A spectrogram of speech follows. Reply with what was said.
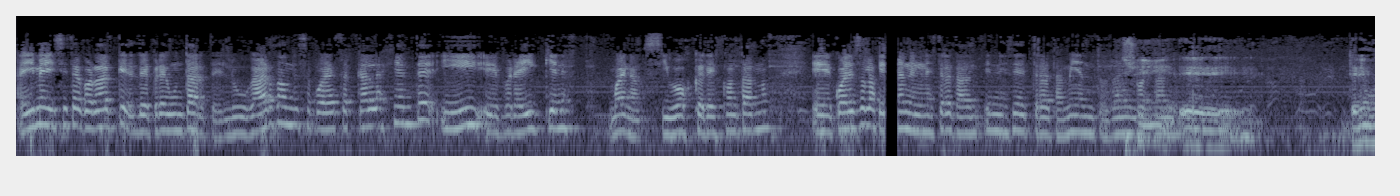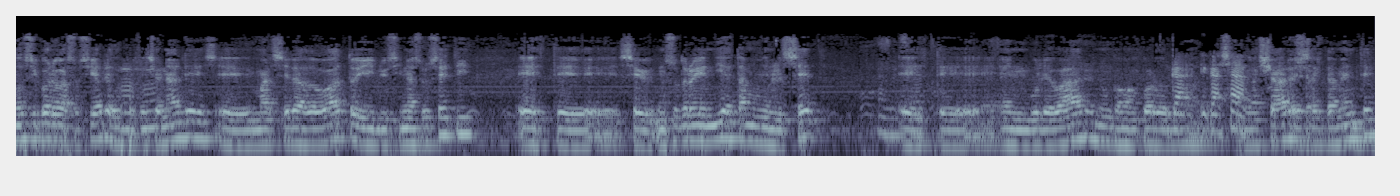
Ahí me hiciste acordar que de preguntarte el lugar donde se puede acercar la gente y eh, por ahí quiénes, bueno, si vos querés contarnos, eh, cuáles son las que están en este, en este tratamiento tan Sí, importante. eh, tenemos dos psicólogas sociales, dos Ujú. profesionales, eh, Marcela Dovato y Lucina Susetti. Este, se- nosotros hoy en día estamos En el set. Este, en Boulevard, nunca me acuerdo. Ga- la- Gallar. Gallar, exactamente.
